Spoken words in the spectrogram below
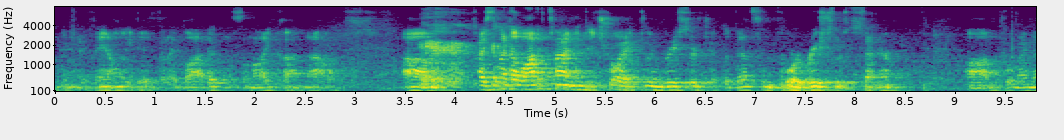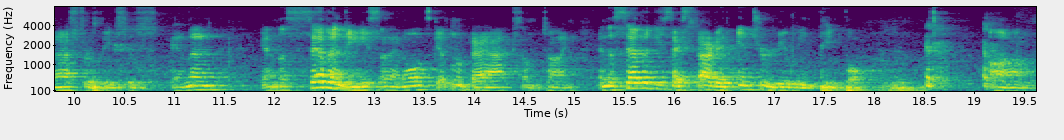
Even my family did, but I bought it. And it's an icon now. Um, I spent a lot of time in Detroit doing research at the Benson Ford Research Center um, for my master thesis. And then in the 70s, and I know it's getting back sometime, in the 70s I started interviewing people. Um,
